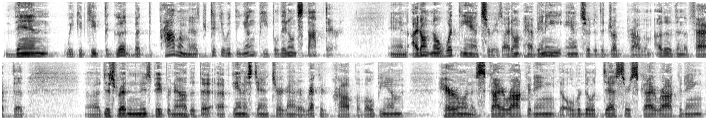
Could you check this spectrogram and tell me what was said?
then we could keep the good. But the problem is, particularly with the young people, they don't stop there. And I don't know what the answer is. I don't have any answer to the drug problem other than the fact that uh, just read in the newspaper now that the Afghanistan turned out a record crop of opium. Heroin is skyrocketing. The overdose deaths are skyrocketing.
